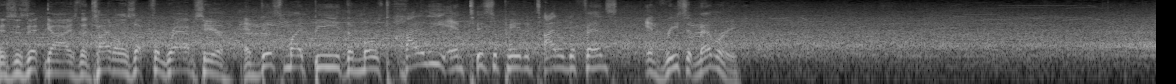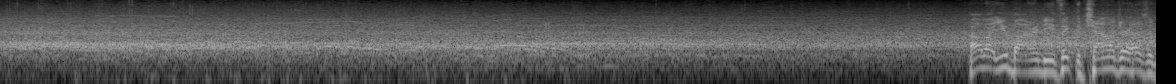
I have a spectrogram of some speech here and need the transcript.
This is it, guys. The title is up for grabs here. And this might be the most highly anticipated title defense in recent memory. How about you, Byron? Do you think the challenger has a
